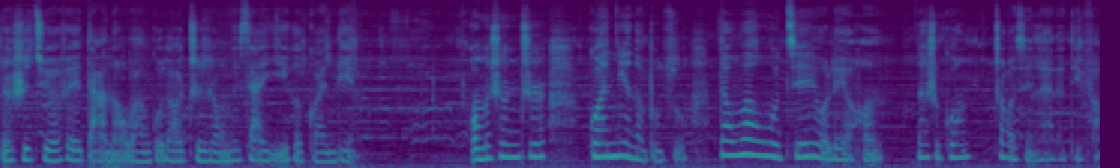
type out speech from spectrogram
也是绝非大脑顽固到只容得下一个观点。我们深知观念的不足，但万物皆有裂痕，那是光照进来的地方。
